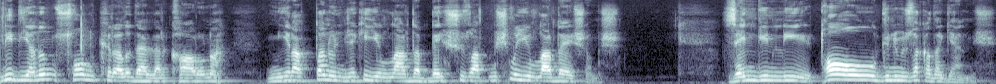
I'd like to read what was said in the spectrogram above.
Lidya'nın son kralı derler Karun'a. Milattan önceki yıllarda 560'lı yıllarda yaşamış. Zenginliği ta günümüze kadar gelmiş.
